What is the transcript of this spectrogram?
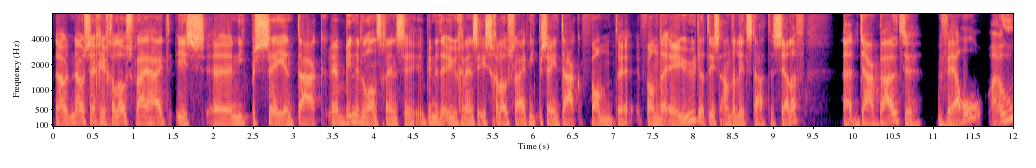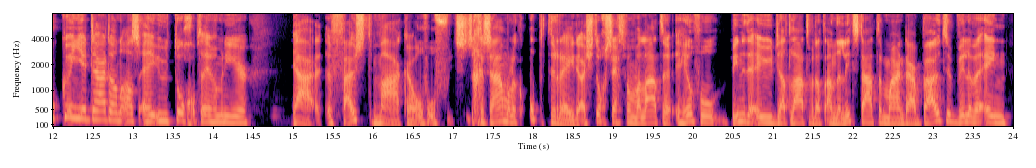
Nou, nou zeg je, geloofsvrijheid is uh, niet per se een taak. Hè, binnen de landsgrenzen, binnen de EU-grenzen is geloofsvrijheid niet per se een taak van de, van de EU. Dat is aan de lidstaten zelf. Uh, daarbuiten wel. Hoe kun je daar dan als EU toch op de een of manier ja, een vuist maken of, of gezamenlijk optreden. Als je toch zegt van we laten heel veel binnen de EU, dat laten we dat aan de lidstaten, maar daarbuiten willen we één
